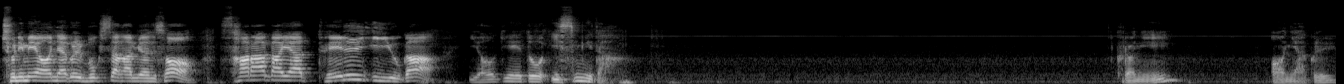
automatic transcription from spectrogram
주님의 언약을 묵상하면서 살아가야 될 이유가 여기에도 있습니다. 그러니 언약을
